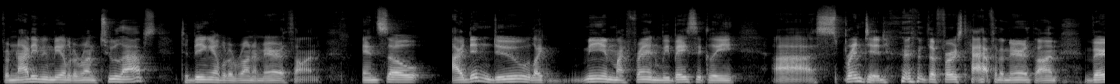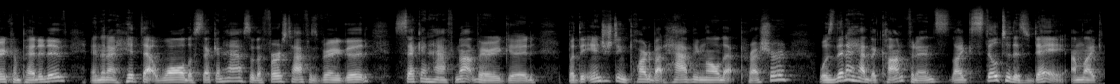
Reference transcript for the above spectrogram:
from not even being able to run two laps to being able to run a marathon. And so I didn't do like me and my friend, we basically uh, sprinted the first half of the marathon, very competitive. And then I hit that wall the second half. So the first half was very good, second half, not very good. But the interesting part about having all that pressure was then I had the confidence, like still to this day, I'm like,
